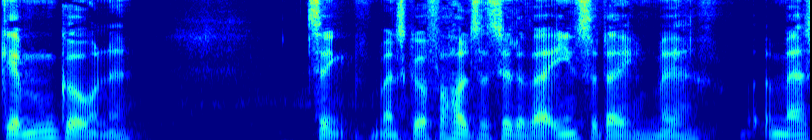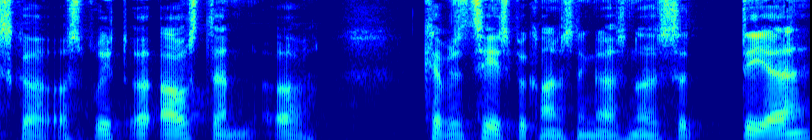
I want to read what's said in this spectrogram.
gennemgående ting. Man skal jo forholde sig til det hver eneste dag med masker og sprit og afstand og kapacitetsbegrænsninger og sådan noget. Så det er,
